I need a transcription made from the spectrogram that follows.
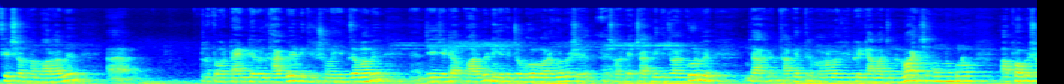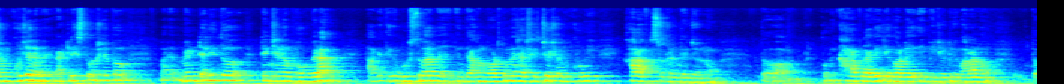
সিট সংখ্যা বাড়াবে তোমার টাইম টেবিল থাকবে, নির্দিষ্ট সময় এক্সাম হবে যে যেটা পারবে, নিজেকে যোগ্য মনে করবে, সে সরকারি চাকরিতে জয়েন করবে। যার যার ক্ষেত্রে মনে হয় যে ফিল্ডটা আমার জন্য নয়, সে অন্য কোনো প্রফেশন খুঁজে নেবে। অ্যাটলিস্ট তো সে তো মানে মেন্টালি তো টেনশনে ভুগবে না। আগে থেকে বুঝতে পারবে। কিন্তু এখন বর্তমানে যা সিচুয়েশন খুবই খারাপ স্টুডেন্টদের জন্য। তো খুবই খারাপ লাগে যে কারণে এই ভিডিওটি বানানো। তো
